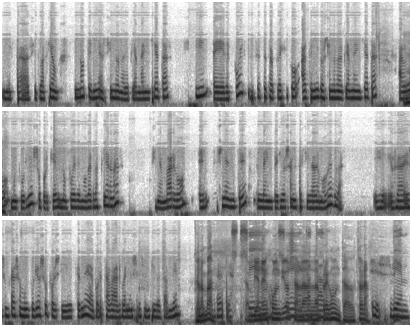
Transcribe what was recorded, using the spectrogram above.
en esta situación, no tenía síndrome de piernas inquietas y eh, después de ser tetrapléjico ha tenido síndrome de piernas inquietas, algo muy curioso porque él no puede mover las piernas, sin embargo, él siente la imperiosa necesidad de moverlas. Eh, o sea, es un caso muy curioso por si usted me aportaba algo en ese sentido también. Caramba, Gracias. también enjundiosa la, pregunta, doctora. Bien.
